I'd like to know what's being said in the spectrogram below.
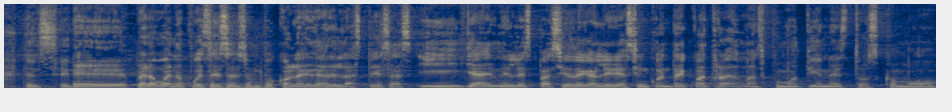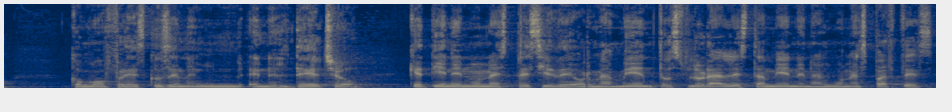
serio. Eh, pero bueno, pues esa es un poco la idea de las piezas. Y ya en el espacio de Galería 54, además como tiene estos como, como frescos en el, en el techo, que tienen una especie de ornamentos florales también en algunas partes,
